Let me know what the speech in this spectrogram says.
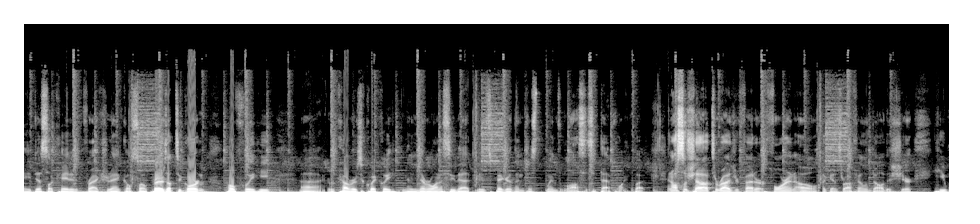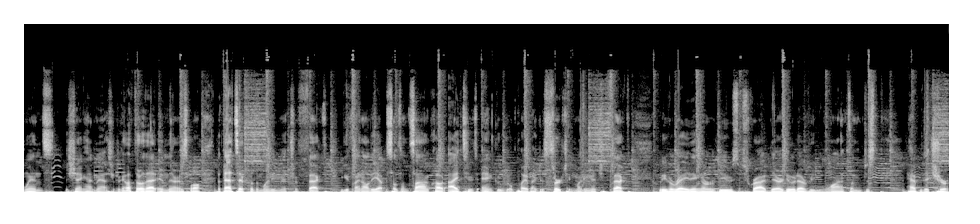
a dislocated fractured ankle. So prayers up to Gordon. Hopefully he uh, recovers quickly. You know, you never want to see that. It's bigger than just wins and losses at that point. But and also shout out to Roger Federer, four and zero against Rafael Nadal this year. He wins the Shanghai Masters. I gotta throw that in there as well. But that's it for the Money Mitch Effect. You can find all the episodes on SoundCloud, iTunes, and Google Play by just searching Money Mitch Effect. Leave a rating, a review, subscribe there, do whatever you want. I'm just happy that you're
